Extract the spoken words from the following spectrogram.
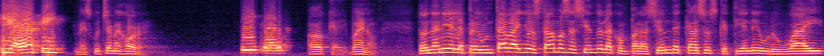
Sí, ahora sí. ¿Me escucha mejor? Sí, claro. Ok, bueno. Don Daniel, le preguntaba yo, estábamos haciendo la comparación de casos que tiene Uruguay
